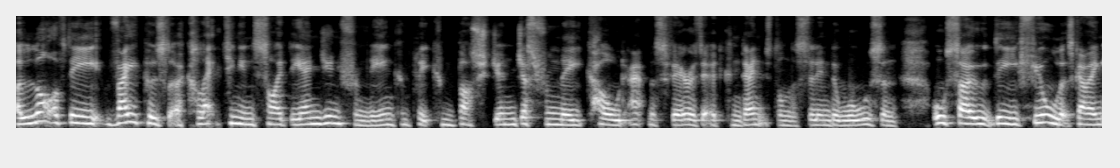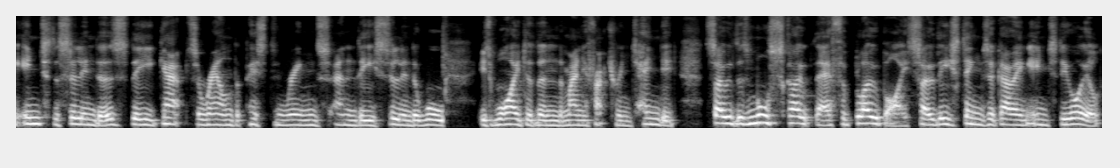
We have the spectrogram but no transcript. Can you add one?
a lot of the vapors that are collecting inside the engine from the incomplete combustion, just from the cold atmosphere as it had condensed on the cylinder walls, and also the fuel that's going into the cylinders, the gaps around the piston rings and the cylinder wall is wider than the manufacturer intended. So there's more scope there for blow by. So these things are going into the oil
